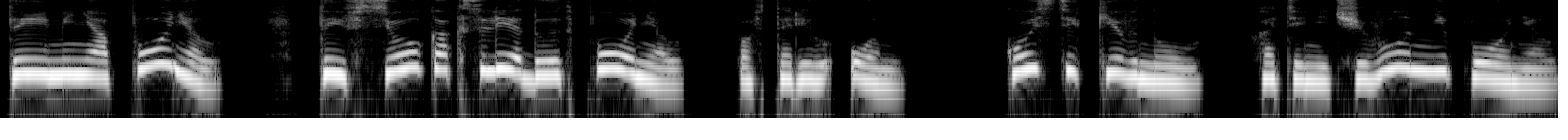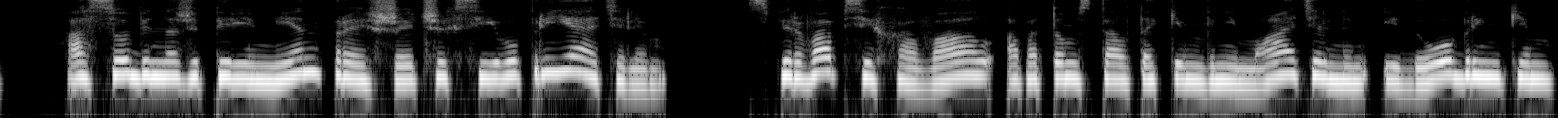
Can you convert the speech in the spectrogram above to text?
Ты меня понял? Ты все как следует понял, — повторил он. Костик кивнул, хотя ничего он не понял, особенно же перемен, происшедших с его приятелем. Сперва психовал, а потом стал таким внимательным и добреньким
